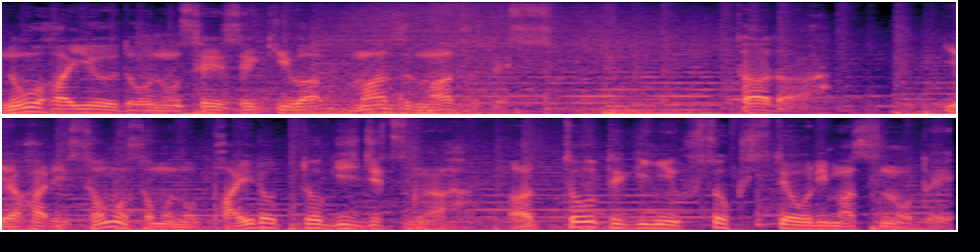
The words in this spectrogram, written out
脳波誘導の成績はまずまずです。ただやはりそもそものパイロット技術が圧倒的に不足しておりますので。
